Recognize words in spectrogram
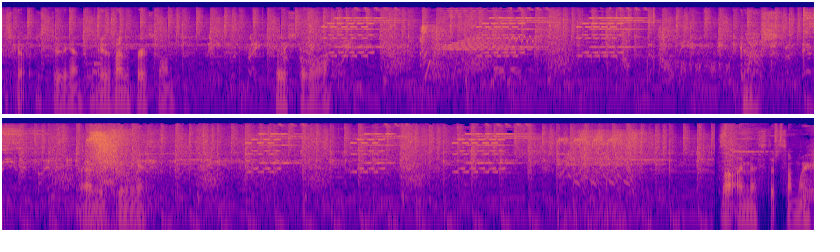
Just go, just do it again. I need to find the first one. First of all. I'm a genius. Well, I missed it somewhere.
